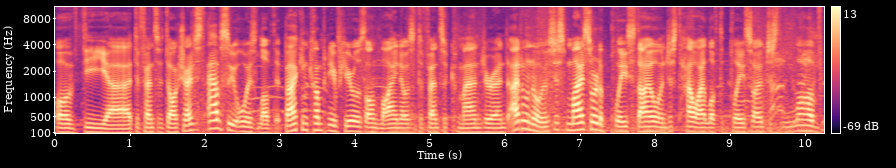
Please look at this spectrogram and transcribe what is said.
of the uh, defensive doctrine. I just absolutely always loved it. Back in Company of Heroes Online, I was a defensive commander, and I don't know, it was just my sort of play style and just how I love to play, so I just love,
